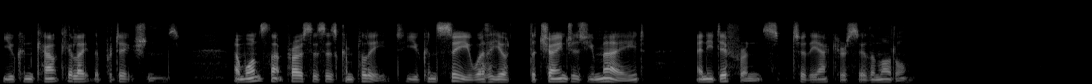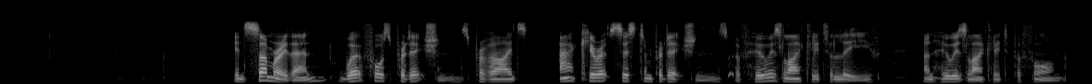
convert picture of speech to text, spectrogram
you can calculate the predictions, and once that process is complete, you can see whether the changes you made any difference to the accuracy of the model. In summary then, Workforce Predictions provides accurate system predictions of who is likely to leave and who is likely to perform.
